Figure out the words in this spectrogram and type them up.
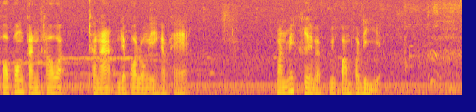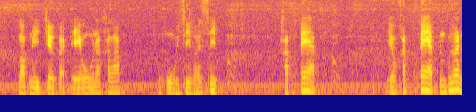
พอป้องกันเขาอะชนะ เดี๋ยวพอลงเองก็แพ้ มันไม่เคยแบบมีความพอดีอะรอบนี้เจอกับเอลนะครับโอ้โหสี่ร้อยสิบ คัดแปดเอลคัดแปดเพื่อน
